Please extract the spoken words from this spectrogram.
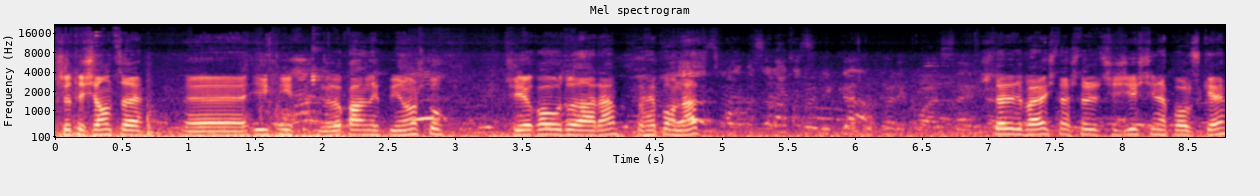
3000 e, ich lokalnych pieniążków, czyli około dolara, trochę ponad. 4,20, 4,30 na polskie.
